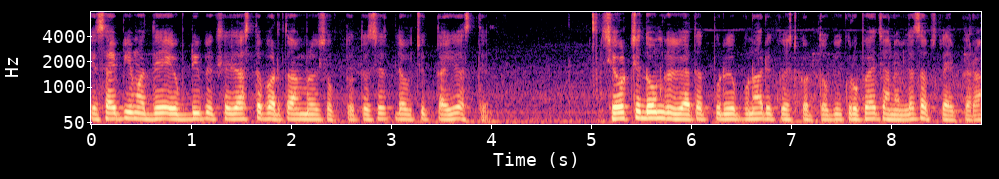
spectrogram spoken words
एस आय पीमध्ये एफ डीपेक्षा जास्त परतावा मिळू शकतो तसेच लवचिकताही असते. शेवटचे दोन घेऊया तत्पूर्वी पुन्हा रिक्वेस्ट करतो की कृपया चॅनलला सबस्क्राईब करा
